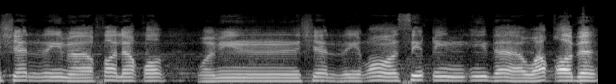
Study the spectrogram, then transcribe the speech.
شر ما خلق ومن شر غاسق إذا وقب.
